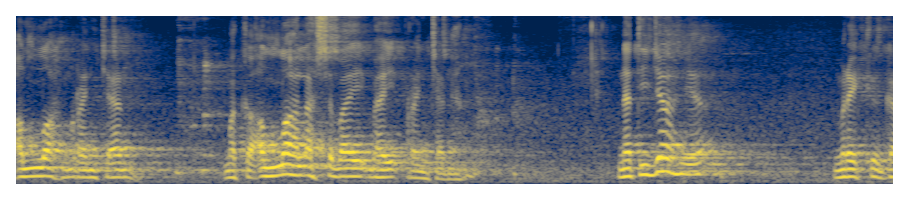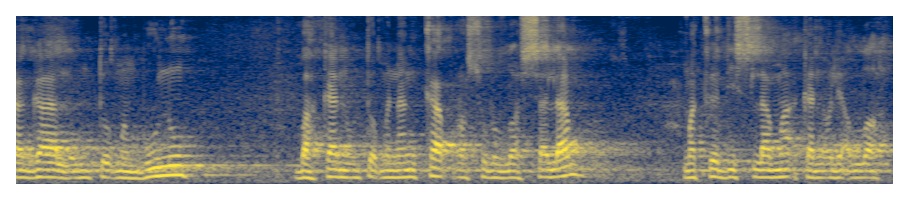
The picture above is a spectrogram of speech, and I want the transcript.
Allah merancang. Maka Allah lah sebaik-baik perancangan. Natijahnya mereka gagal untuk membunuh bahkan untuk menangkap Rasulullah SAW maka diselamatkan oleh Allah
